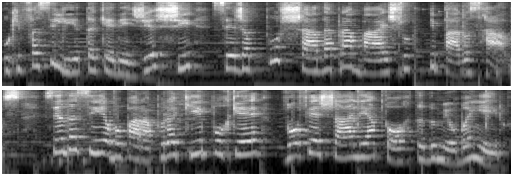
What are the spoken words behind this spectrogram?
o que facilita que a energia Xi seja puxada para baixo e para os ralos. Sendo assim, eu vou parar por aqui porque vou fechar ali a porta do meu banheiro.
